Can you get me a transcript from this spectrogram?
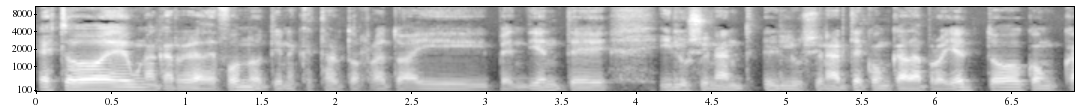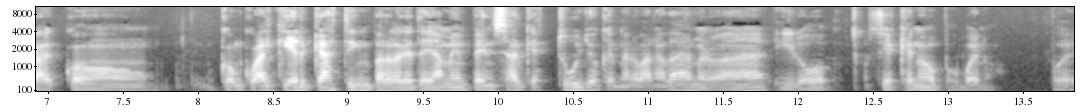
Esto es una carrera de fondo. Tienes que estar todo el rato ahí pendiente, ilusionar, ilusionarte con cada proyecto, con, con, con cualquier casting para el que te llamen, pensar que es tuyo, que me lo van a dar, me lo van a dar. Y luego, si es que no, pues bueno, pues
